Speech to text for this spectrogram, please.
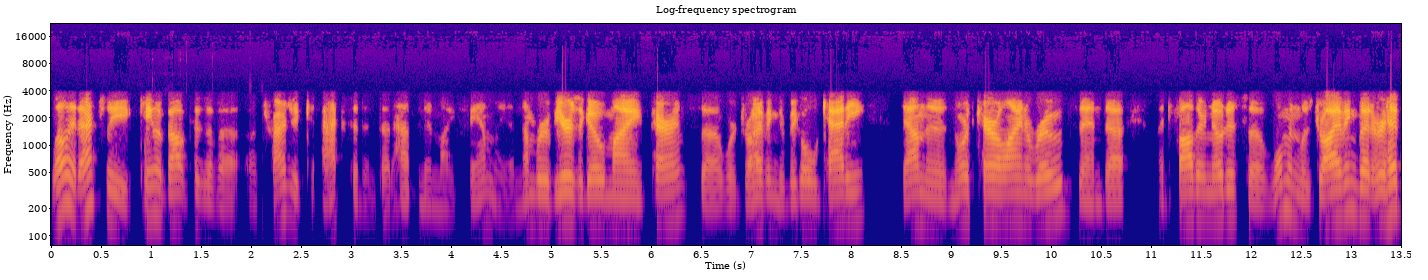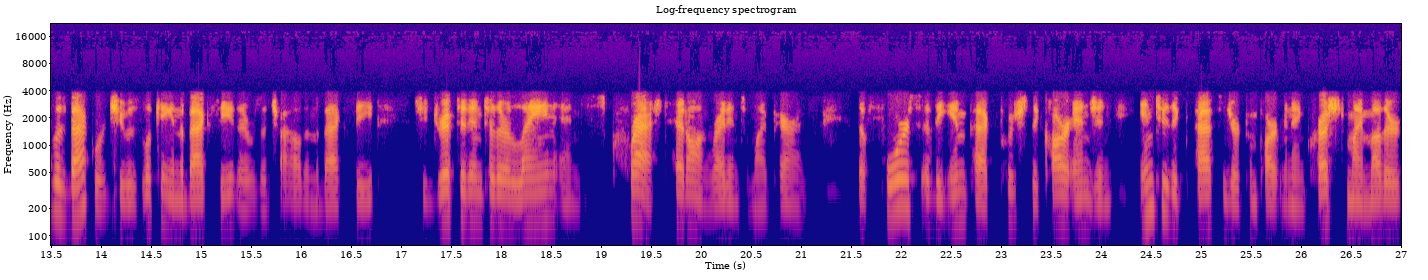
Well, it actually came about because of a, a, tragic accident that happened in my family. A number of years ago, my parents uh, were driving their big old caddy down the North Carolina roads, and uh, my father noticed a woman was driving, but her head was backward. She was looking in the back seat. There was a child in the back seat, she drifted into their lane and crashed head on right into my parents. The force of the impact pushed the car engine into the passenger compartment and crushed my mother,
